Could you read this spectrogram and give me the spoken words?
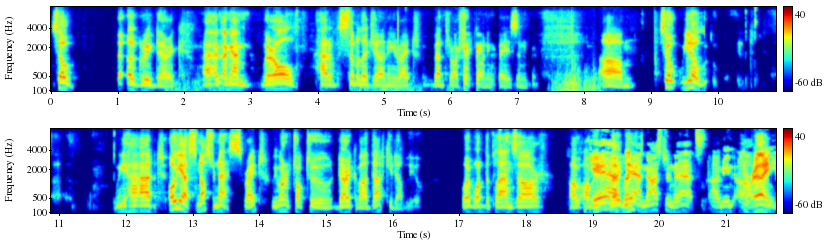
So agreed, Derek. I, I mean, I'm we're all had a similar journey, right? Went through our shitcoining phase, and um, so you know, we had oh yes, Nostr Nest, right? We want to talk to Derek about that QW. What what the plans are? Are, are yeah, we, when, yeah, Nostr Nests. I mean, uh, all right. Any,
